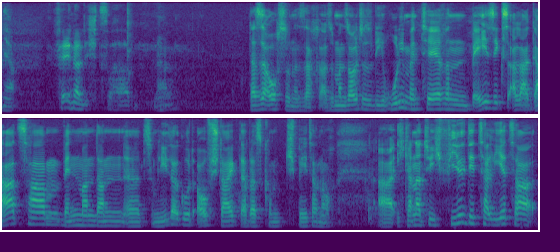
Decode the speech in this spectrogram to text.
ja. verinnerlicht zu haben. Ja. Ne? Das ist auch so eine Sache. Also man sollte so die rudimentären Basics aller Guards haben, wenn man dann äh, zum Lila-Gurt aufsteigt, aber das kommt später noch. Äh, ich kann natürlich viel detaillierter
